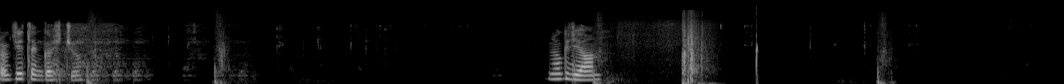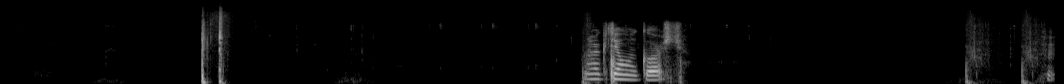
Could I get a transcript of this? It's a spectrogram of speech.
A gdzie ten gościu? No gdzie on? A gdzie mój gość? Hm.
